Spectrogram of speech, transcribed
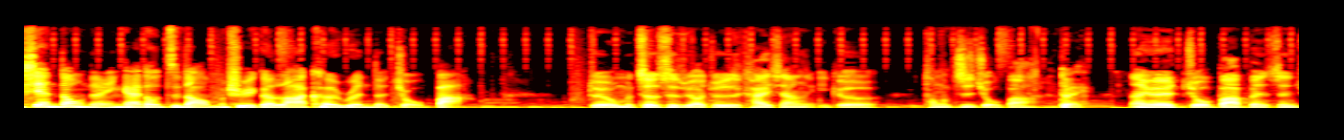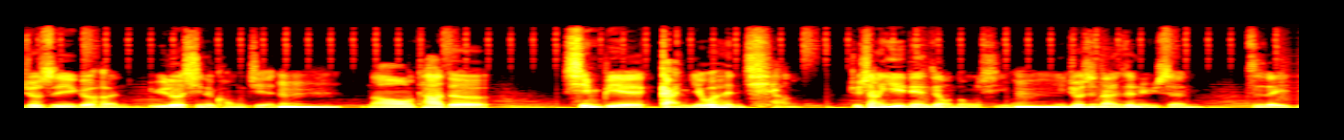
现动的人应该都知道，我们去一个拉科润的酒吧。对，我们这次主要就是开箱一个同志酒吧。对。那因为酒吧本身就是一个很娱乐性的空间，嗯，然后它的性别感也会很强，就像夜店这种东西嘛，嗯，你就是男生女生之类的。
